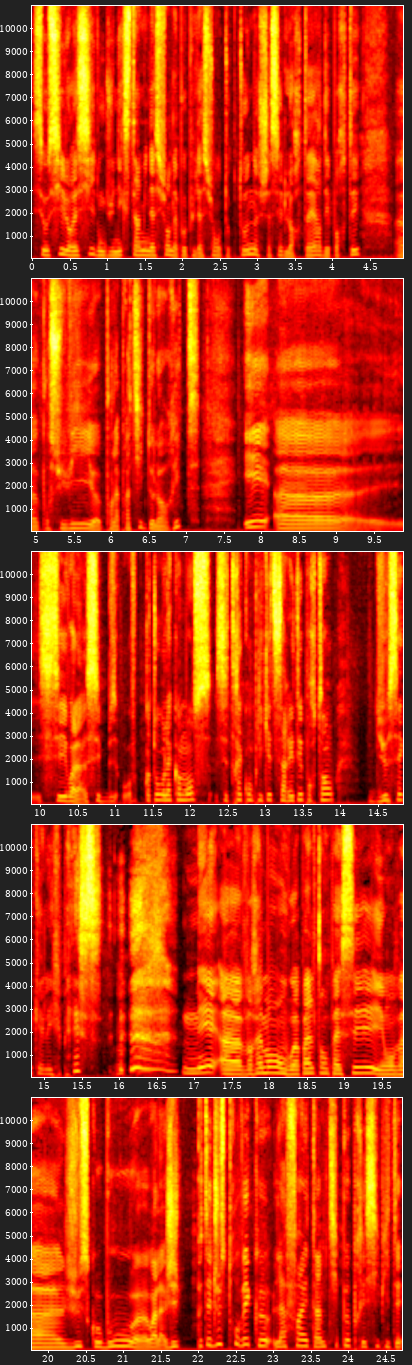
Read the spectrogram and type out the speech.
C'est aussi le récit donc d'une extermination de la population autochtone, chassée de leurs terres, déportée, euh, poursuivie euh, pour la pratique de leurs rites. Et c'est voilà, quand on la commence, c'est très compliqué de s'arrêter. Pourtant, Dieu sait qu'elle est épaisse, mais euh, vraiment, on voit pas le temps passer et on va jusqu'au bout. euh, voilà, j'ai peut-être juste trouvé que la fin était un petit peu précipitée.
